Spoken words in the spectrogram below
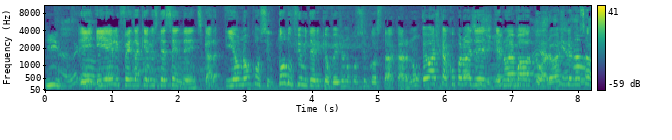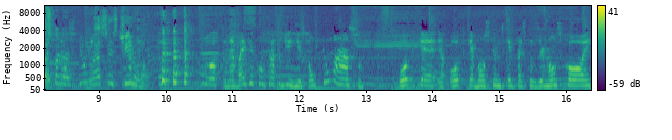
Isso. E, e ele fez aqueles descendentes, cara. E eu não consigo. Todo filme dele que eu vejo eu não consigo gostar, cara. Não, eu acho que a culpa não é dele, ele não é mau ator. Eu acho que ele não sabe escolher. Não é seu estilo, mano. Outro, né? Vai ver contrato de risco, é um filmaço. Outro que é, é- outro que é bom os filmes que ele faz com os irmãos Coen.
